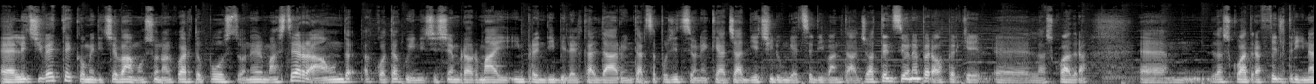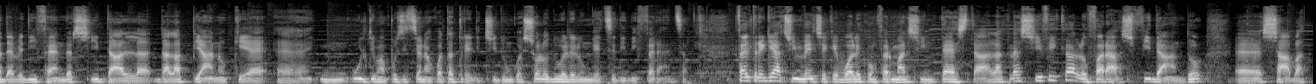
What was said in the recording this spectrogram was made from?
Eh, le civette, come dicevamo, sono al quarto posto nel Master Round, a quota 15 sembra ormai imprendibile il Caldaro in terza posizione che ha già 10 lunghezze di vantaggio. Attenzione però perché eh, la, squadra, ehm, la, squadra, feltrina deve difendersi dal, dall'Appiano che è eh, in ultima posizione a quota 13, dunque solo due le lunghezze di differenza. Feltre Ghiaccio invece che vuole confermarsi in testa alla classifica lo farà sfidando, eh, sabato,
